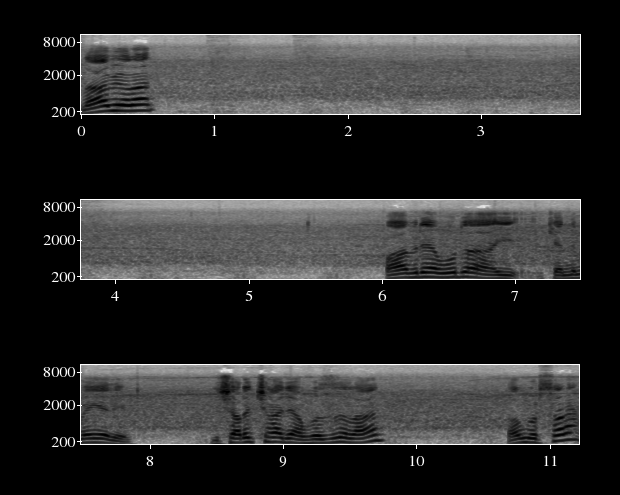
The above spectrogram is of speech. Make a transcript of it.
ne yapıyor lan? Bana bir de vur da kendime geleyim. Dışarı çıkacağım hızlı lan. Lan vursana.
